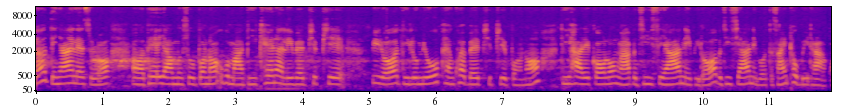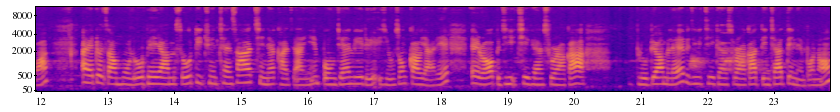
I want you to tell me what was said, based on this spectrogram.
ရတင်ကြရလဲဆိုတော့အာဘယ်အရာမဆိုပေါ့နော်ဥပမာဒီခဲတံလေးပဲဖြစ်ဖြစ်ပြီးတော့ဒီလိုမျိုးဖန်ခွက်ပဲဖြစ်ဖြစ်ပေါ့နော်ဒီဟာတွေအကုန်လုံးကပကြီးဆရာကနေပြီးတော့ပကြီးဆရာကနေပြီးတော့ဒီဇိုင်းထုတ်ပေးထားတာကွာအဲအတွက်ကြောင့်မို့လို့ဘယ်ရာမဆိုတီထွင်ချန်စားချင်တဲ့ခါကျရင်ပုံချမ်းလေးတွေအရင်ဆုံးကောက်ရတယ်အဲ့တော့ပကြီးအခြေခံဆိုတာကဘယ်လိုပြောမလဲပကြီးအခြေခံဆိုတာကတင် जा တင်နေပေါ့နော်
